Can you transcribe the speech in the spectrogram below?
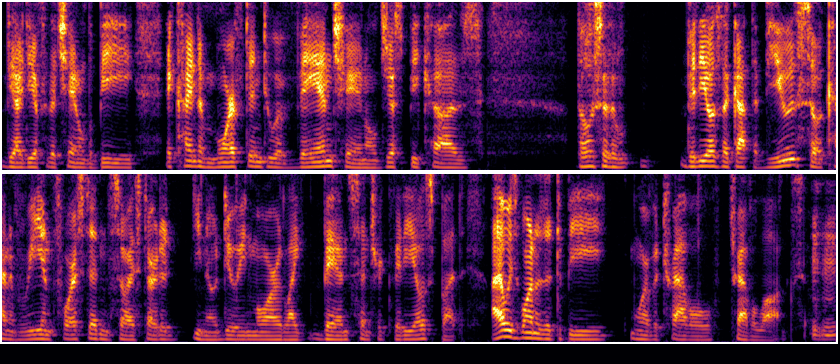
the idea for the channel to be. It kind of morphed into a van channel just because those are the videos that got the views so it kind of reinforced it and so i started you know doing more like van centric videos but i always wanted it to be more of a travel travel log so Mm-hmm.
